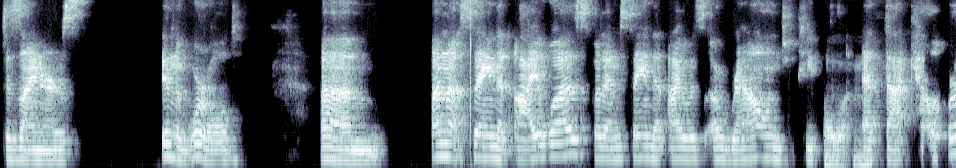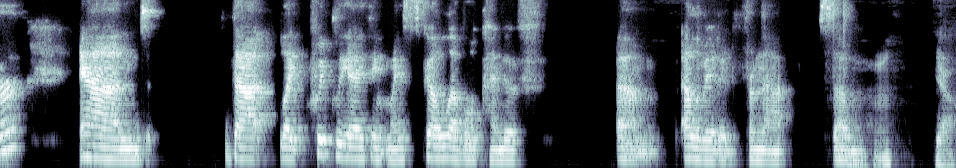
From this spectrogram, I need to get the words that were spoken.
designers in the world. Um, I'm not saying that I was, but I'm saying that I was around people mm-hmm. at that caliber. And that, like, quickly, I think my skill level kind of um, elevated from that. So, mm-hmm. yeah.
